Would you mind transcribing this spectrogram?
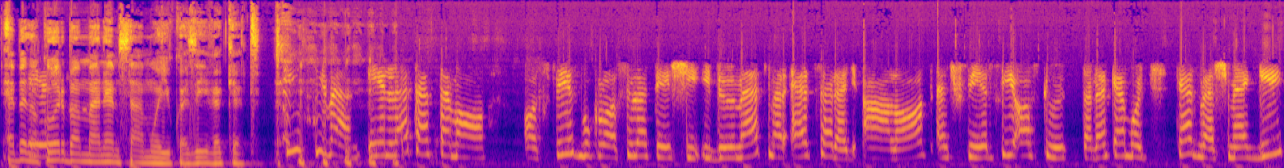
ebben a korban már nem számoljuk az éveket. Kis én letettem a az Facebookról a születési időmet, mert egyszer egy állat, egy férfi azt küldte nekem, hogy kedves Meggi,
